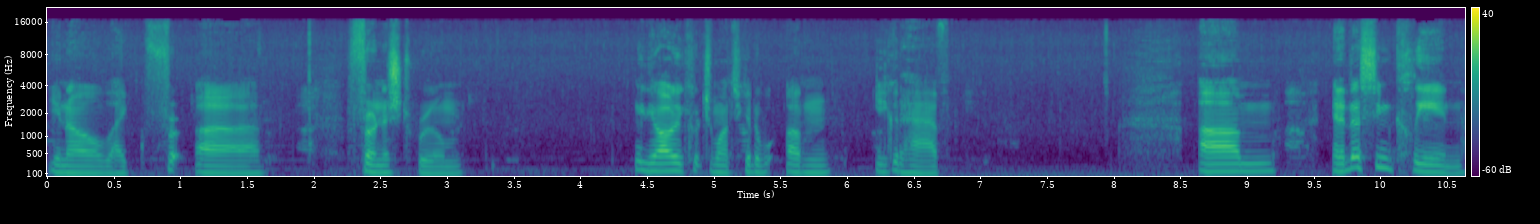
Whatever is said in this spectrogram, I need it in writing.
you know, like fur- uh, furnished room. You know, all you could um you could have. Um, and it does seem clean.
